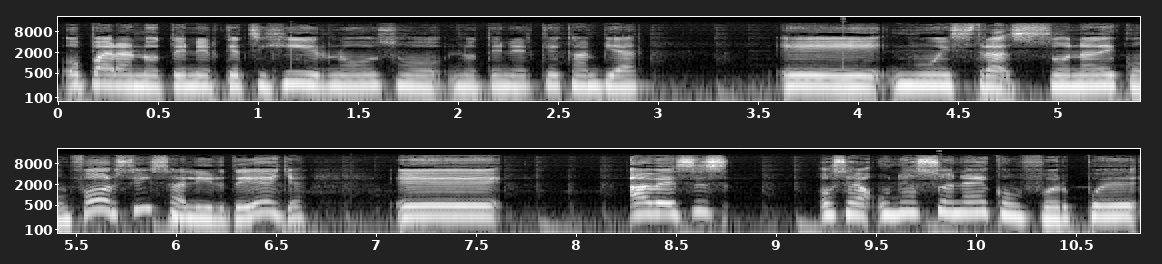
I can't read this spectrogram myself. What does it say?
o para no tener que exigirnos o no tener que cambiar eh, nuestra zona de confort, ¿sí? Salir de ella. Eh, a veces, o sea, una zona de confort puede,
